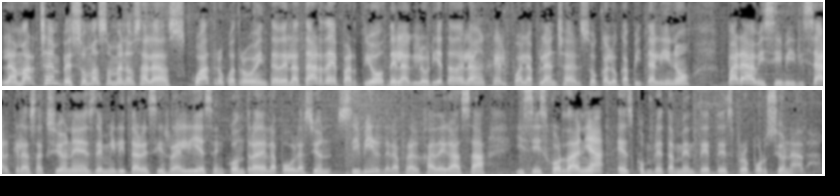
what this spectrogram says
La marcha empezó más o menos a las 4, 4.20 de la tarde, partió de la Glorieta del Ángel, fue a la plancha del Zócalo Capitalino para visibilizar que las acciones de militares israelíes en contra de la población civil de la Franja de Gaza y Cisjordania es completamente desproporcionada.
